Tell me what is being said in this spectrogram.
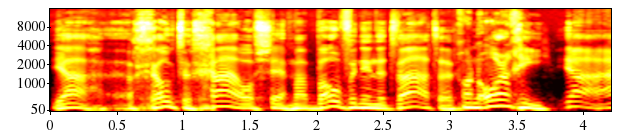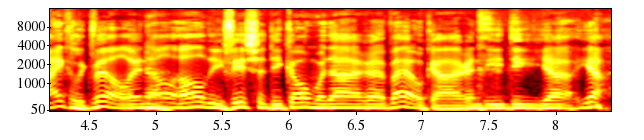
ja, een grote chaos, zeg maar, bovenin het water. Gewoon orgie. Ja, eigenlijk wel. En al, al die vissen die komen daar eh, bij elkaar en die, die, ja, ja,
